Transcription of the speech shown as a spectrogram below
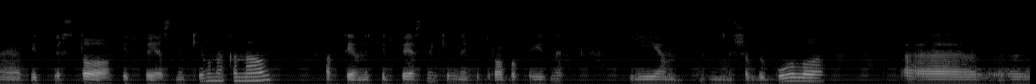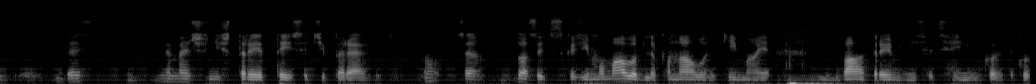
е, під 100 підписників на канал, активних підписників, не підробок різних, і щоб було е, е, десь не менше ніж 3 тисячі переглядів. Ну, це досить, скажімо, мало для каналу, який має 2-3 місяці. Інколи таку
